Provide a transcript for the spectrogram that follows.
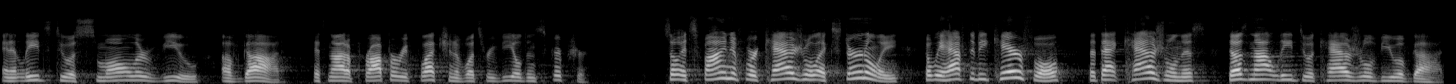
And it leads to a smaller view of God. It's not a proper reflection of what's revealed in Scripture. So it's fine if we're casual externally, but we have to be careful that that casualness does not lead to a casual view of God.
